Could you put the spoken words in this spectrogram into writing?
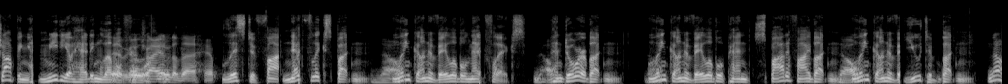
shopping media heading level we go. 4 Try under there. Yep. list of five Netflix button No. link unavailable Netflix No. Pandora button link unavailable Pen Spotify button No. link unavailable YouTube button No.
